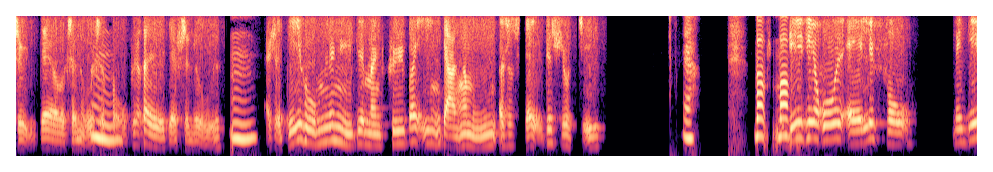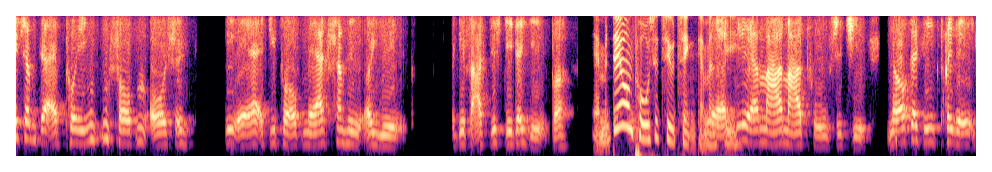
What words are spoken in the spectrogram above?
søndag og sådan noget, mm. Så forberede det og sådan noget. Mm. Altså, det er humlen i det. Man køber en gang om ugen, og så skal det slå til. Ja. Hvor, hvor, Det er det råd, alle får. Men det, som der er pointen for dem også, det er, at de får opmærksomhed og hjælp. Og det er faktisk det, der hjælper. jamen, det er jo en positiv ting, kan man ja, sige. det er meget, meget positivt. Nok er det et privat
